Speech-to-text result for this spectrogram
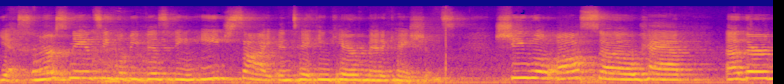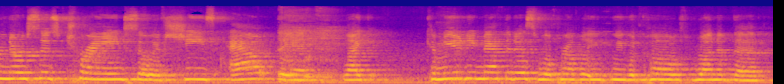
Yes, Nurse Nancy will be visiting each site and taking care of medications. She will also have other nurses trained, so if she's out, then, like, Community Methodist will probably, we would call one of the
